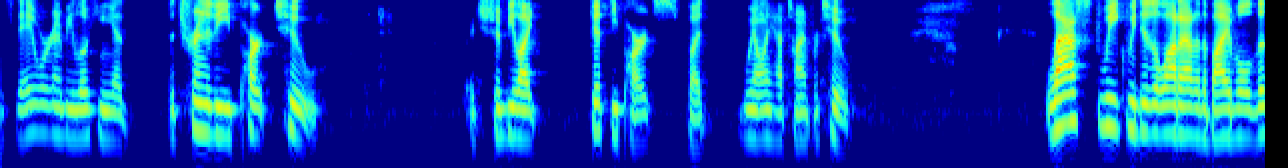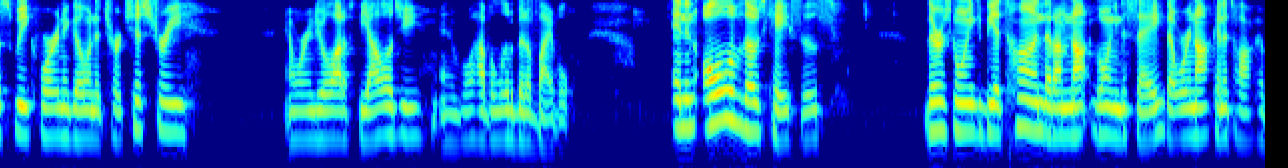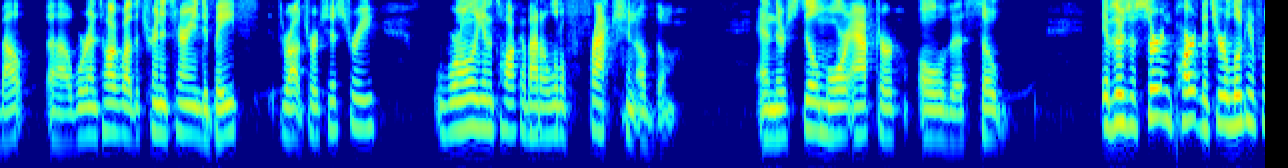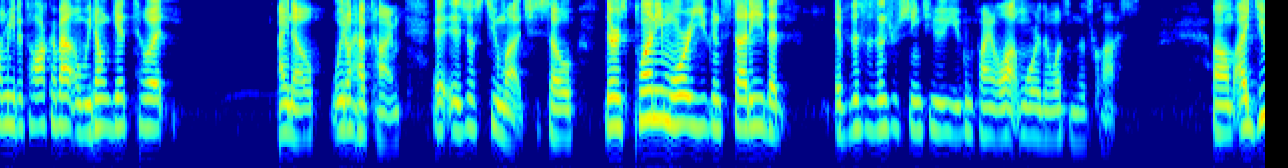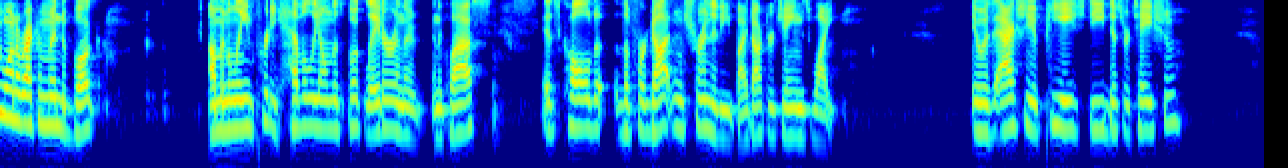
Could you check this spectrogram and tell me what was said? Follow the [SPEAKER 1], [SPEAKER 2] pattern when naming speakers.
[SPEAKER 1] And today we're going to be looking at the Trinity Part 2, which should be like 50 parts, but we only have time for two. Last week we did a lot out of the Bible. This week we're going to go into church history and we're going to do a lot of theology and we'll have a little bit of Bible. And in all of those cases, there's going to be a ton that I'm not going to say that we're not going to talk about. Uh, we're going to talk about the Trinitarian debates throughout church history. We're only going to talk about a little fraction of them. And there's still more after all of this. So if there's a certain part that you're looking for me to talk about and we don't get to it, I know we don't have time. It's just too much. So there's plenty more you can study that if this is interesting to you, you can find a lot more than what's in this class. Um, I do want to recommend a book. I'm going to lean pretty heavily on this book later in the, in the class. It's called The Forgotten Trinity by Dr. James White. It was actually a PhD dissertation,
